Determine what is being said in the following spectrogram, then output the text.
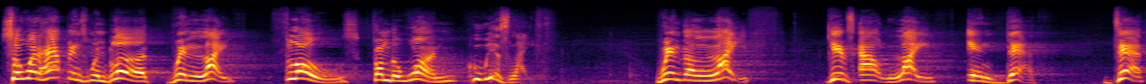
So, what happens when blood, when life flows from the one who is life? When the life gives out life in death, death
